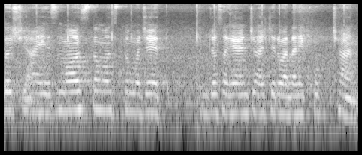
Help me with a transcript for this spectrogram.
कशी आहेस? मस्त मस्त मजेत. तुमच्या सगळ्यांच्या आशीर्वादाने खूप छान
